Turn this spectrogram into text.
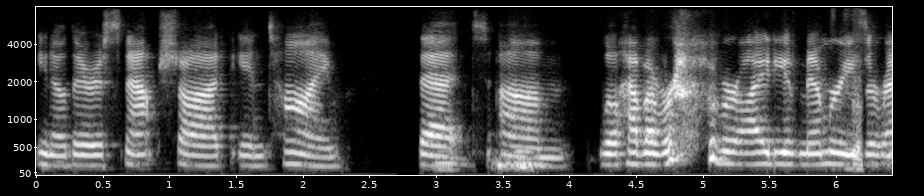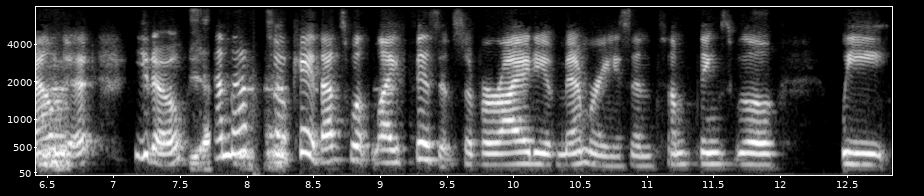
you know they're a snapshot in time that mm-hmm. um, we'll have a, variety of memories around it, you know, yeah. and that's okay. That's what life is. It's a variety of memories, and some things will we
